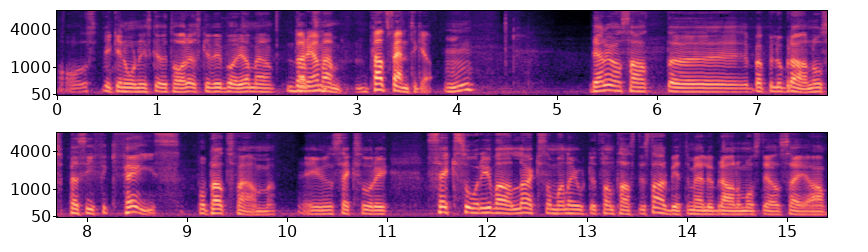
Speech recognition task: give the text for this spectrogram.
Ja, vilken ordning ska vi ta det? Ska vi börja med plats börja, fem? Plats fem tycker jag. Mm. Där har jag satt eh, Beppe Lubranos Pacific Face på plats fem. Det är ju en sexårig, sexårig vallack som han har gjort ett fantastiskt arbete med Lubrano måste jag säga. Han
